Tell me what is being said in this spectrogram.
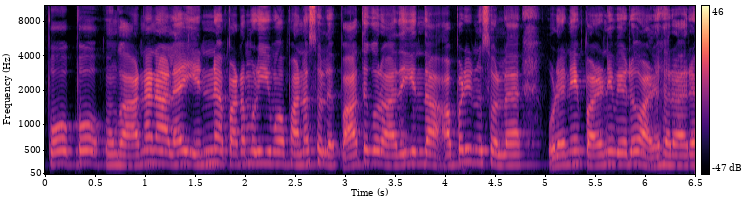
போ போ. உங்கள் அண்ணனால் என்ன பண்ண முடியுமோ பண்ண சொல்லு. பார்த்துக்கிறோம் அதையும் தான். அப்படின்னு சொல்ல உடனே பழனிவேலும் அழுகிறாரு.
